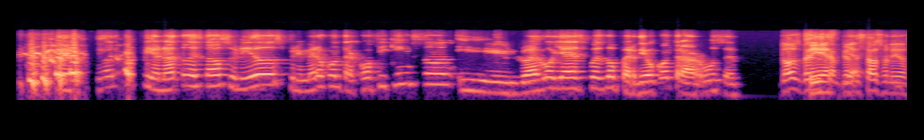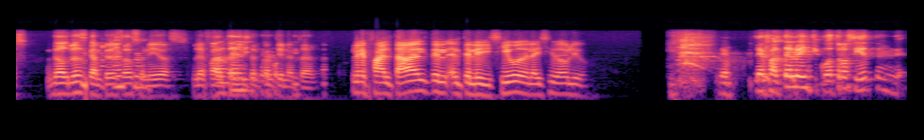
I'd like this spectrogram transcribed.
perdió el campeonato de Estados Unidos primero contra Kofi Kingston y luego ya después lo perdió contra Rusev. Dos veces campeón de Estados Unidos. Dos veces campeón de Estados Unidos. Le falta, el Intercontinental. Le faltaba el, el, televisivo de la ICW. Le, falta el 24-7.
